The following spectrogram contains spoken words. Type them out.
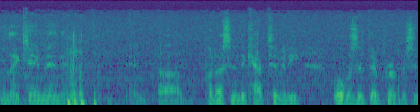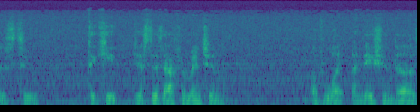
When they came in and, and uh, put us into captivity, what was it their purposes to to keep, just as aforementioned, of what a nation does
